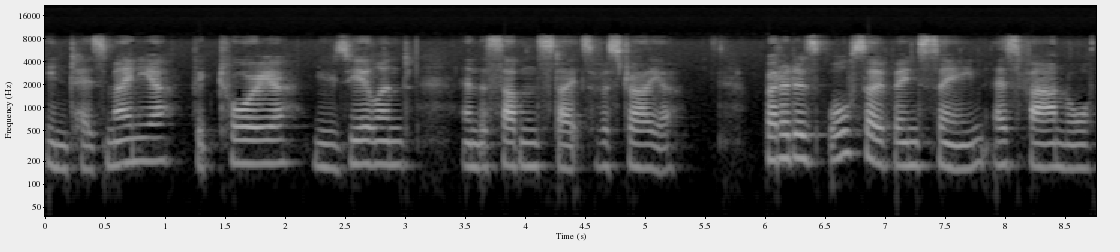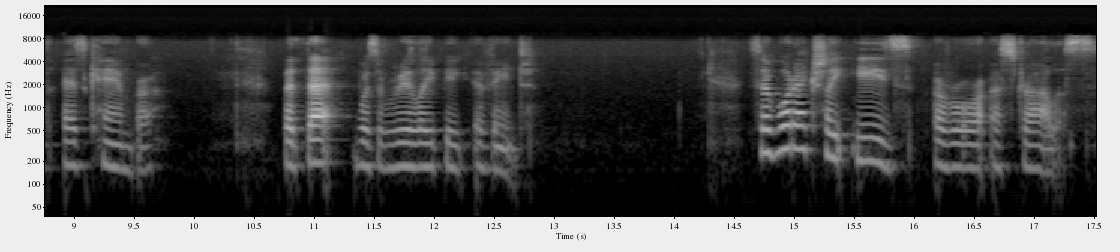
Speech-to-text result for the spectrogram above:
in Tasmania, Victoria, New Zealand, and the southern states of Australia, but it has also been seen as far north as Canberra. But that was a really big event. So, what actually is Aurora Australis?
